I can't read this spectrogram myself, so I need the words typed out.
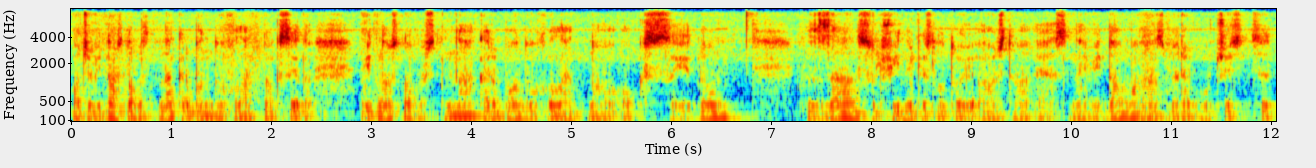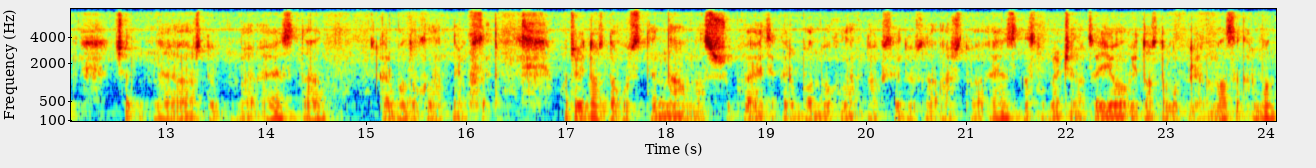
Отже, відносно густина карбон двохвалентного оксиду. Відносно густина карбон двохвалентного оксиду за сульфідною кислотою H2S. Невідомо, у нас бере участь H2S та карбон двохвалентний оксид. Отже, відносно густина у нас шукається карбон двохвалентного оксиду за H2S. Наступним чином це його відносно молекулярна маса карбон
